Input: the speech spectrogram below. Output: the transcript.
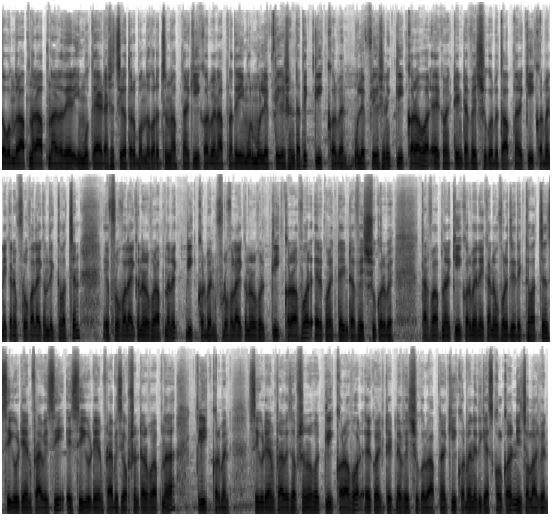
তো বন্ধুরা, আপনারা আপনাদের ইমুতে অ্যাড আসা চিরতর বন্ধ করার জন্য আপনারা কী করবেন? আপনাদের ইমোর মূল অ্যাপ্লিকেশনটাতে ক্লিক করবেন। মূল অ্যাপ্লিকেশনে ক্লিক করার পর এরকম একটা ইন্টারফেস শো করবে। তো আপনারা কী করবেন? এখানে প্রোফাইল আইকন দেখতে পাচ্ছেন। এই প্রোফাইল আইকনের উপর আপনারা ক্লিক করবেন। প্রোফাইল আইকনের উপর ক্লিক করার পর এরকম একটা ইন্টারফেস শো করবে। তারপর আপনারা কী করবেন? এখানে উপরে যে দেখতে পাচ্ছেন সিকিউরিটি অ্যান্ড প্রাইভেসি এই সিকিউরিটি অ্যান্ড প্রাইভেসি অপশনটার উপর আপনারা ক্লিক করবেন। সিকিউরিটি অ্যান্ড প্রাইভেসি অপশনের উপর ক্লিক করার পর এরকম একটা ইন্টারফেস শো করবে। আপনারা কী করবেন? এদিকে স্কল করে নিয়ে চলে আসবেন।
